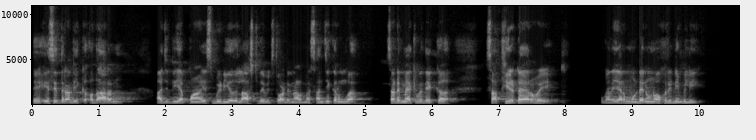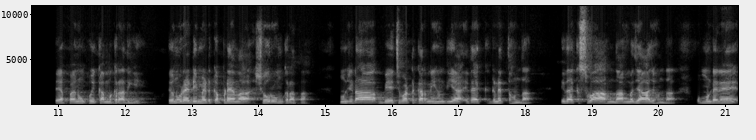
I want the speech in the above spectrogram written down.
ਤੇ ਇਸੇ ਤਰ੍ਹਾਂ ਦੀ ਇੱਕ ਉਦਾਹਰਨ ਅੱਜ ਦੀ ਆਪਾਂ ਇਸ ਵੀਡੀਓ ਦੇ ਲਾਸਟ ਦੇ ਵਿੱਚ ਤੁਹਾਡੇ ਨਾਲ ਮੈਂ ਸਾਂਝੀ ਕਰੂੰਗਾ। ਸਾਡੇ ਮਹਿਕਮੇ ਦੇ ਇੱਕ ਸਾਥੀ ਰਿਟਾਇਰ ਹੋਏ। ਉਹ ਕਹਿੰਦੇ ਯਾਰ ਮੁੰਡੇ ਨੂੰ ਨੌਕਰੀ ਨਹੀਂ ਮਿਲੀ ਤੇ ਆਪਾਂ ਇਹਨੂੰ ਕੋਈ ਕੰਮ ਕਰਾ ਦਈਏ। ਤੇ ਉਹਨੂੰ ਰੈਡੀਮੇਡ ਕੱਪੜਿਆਂ ਦਾ ਸ਼ੋਰੂਮ ਕਰਾਤਾ। ਹੁਣ ਜਿਹੜਾ ਵੇਚ-ਵਟ ਕਰਨੀ ਹੁੰਦੀ ਆ, ਇਹਦਾ ਇੱਕ ਗਣਿਤ ਹੁੰਦਾ। ਇਹਦਾ ਇੱਕ ਸੁਭਾਅ ਹੁੰਦਾ, ਮਜਾਜ ਹੁੰਦਾ। ਉਹ ਮੁੰਡੇ ਨੇ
